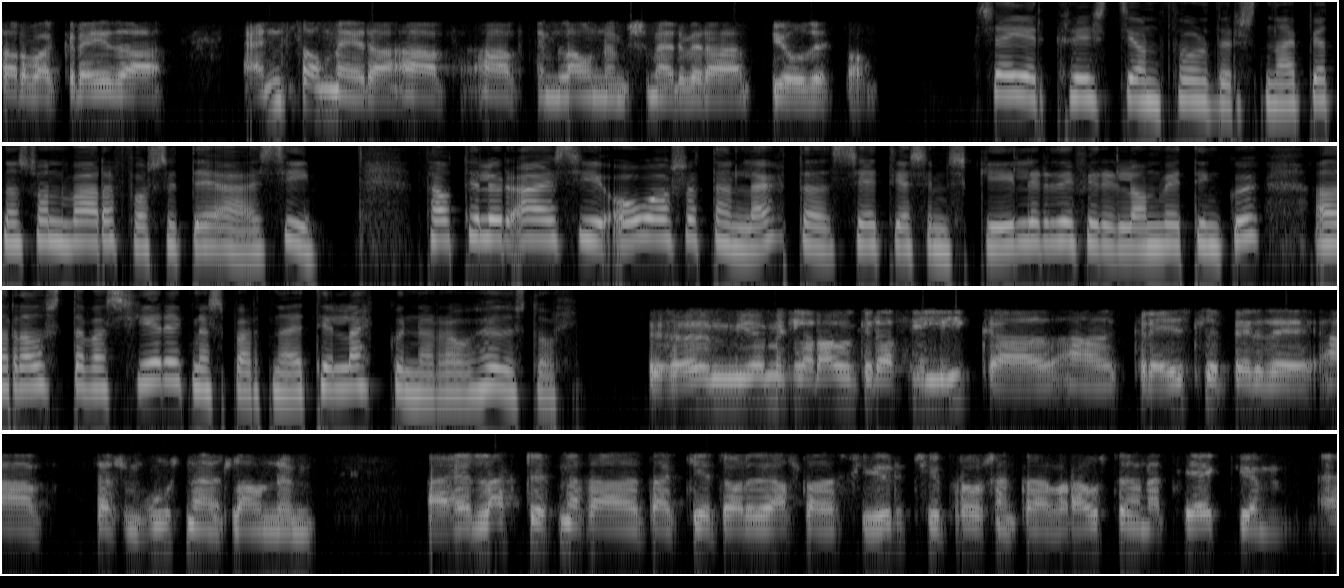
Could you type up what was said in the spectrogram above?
þarf að greiða ennþá meira af, af þeim lánum sem er verið að bjóða upp á. Segir Kristján Þórður Snæbjarnason var að fórseti ASI. Þá tilur ASI óásvartanlegt að setja sem skilirði fyrir lánveitingu að ráðstafa séregnaspartnaði til lækkunar á höðustól. Við höfum mjög miklar áhugir af því líka að, að greiðslubyrði af þessum húsnæðislánum það er lagt upp með það að það getur orðið alltaf 40% af rástöðuna tekjum e,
